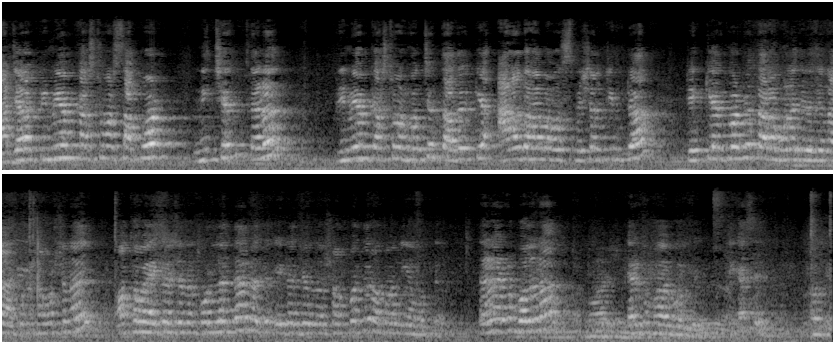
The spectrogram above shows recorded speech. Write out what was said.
আর যারা প্রিমিয়াম কাস্টমার সাপোর্ট নিচ্ছেন তারা প্রিমিয়াম কাস্টমার হচ্ছেন তাদেরকে আলাদাভাবে আমার স্পেশাল টিমটা টেক কেয়ার করবে তারা বলে দিবে যে না কোনো সমস্যা নাই অথবা এটার জন্য করলেন দেন এটার জন্য সম্পদ দেন অথবা নিয়ামত দেন। তারা এরকম বলে না? এরকম ভাবে বলবে। ঠিক আছে? ওকে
